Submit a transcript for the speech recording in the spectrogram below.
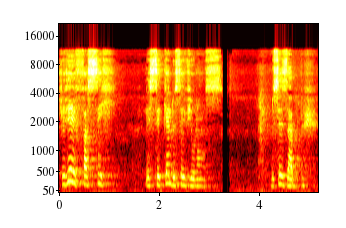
je viens effacer les séquelles de ces violences, de ces abus.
